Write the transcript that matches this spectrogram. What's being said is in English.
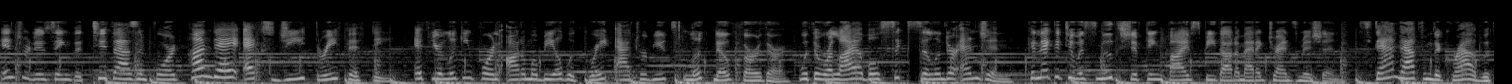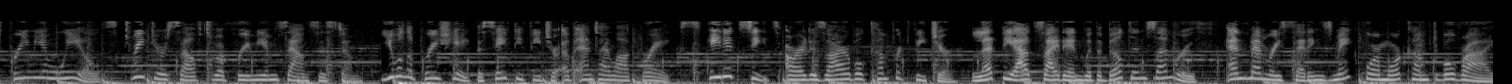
Introducing the 2004 Hyundai XG350. If you're looking for an automobile with great attributes, look no further. With a reliable six-cylinder engine connected to a smooth shifting five-speed automatic transmission. Stand out from the crowd with premium wheels. Treat yourself to a premium sound system. You will appreciate the safety feature of anti-lock brakes. Heated seats are a desirable comfort feature. Let the outside in with a built-in sunroof. And memory settings make for a more comfortable ride.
